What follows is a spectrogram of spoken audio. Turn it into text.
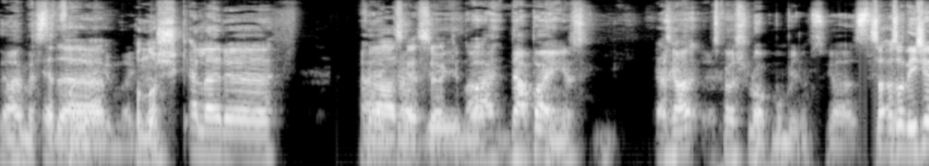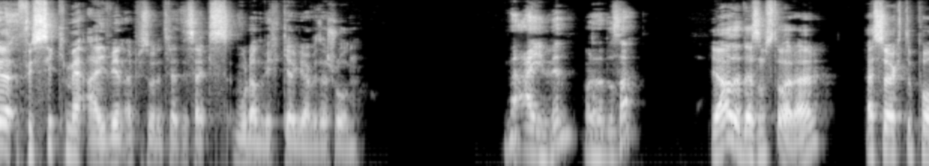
Det er mest Er det på norsk, eller eh, Eh, Hva skal jeg søke på? Nei, det er på engelsk. Jeg skal, jeg skal slå på mobilen. jeg Så altså, det er ikke Fysikk med Eivind, episode 36. Hvordan virker gravitasjonen? Med Eivind, var det det du sa? Ja, det er det som står her. Jeg søkte på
